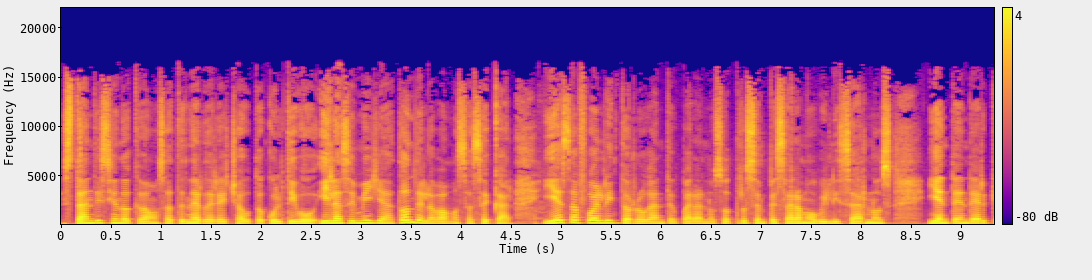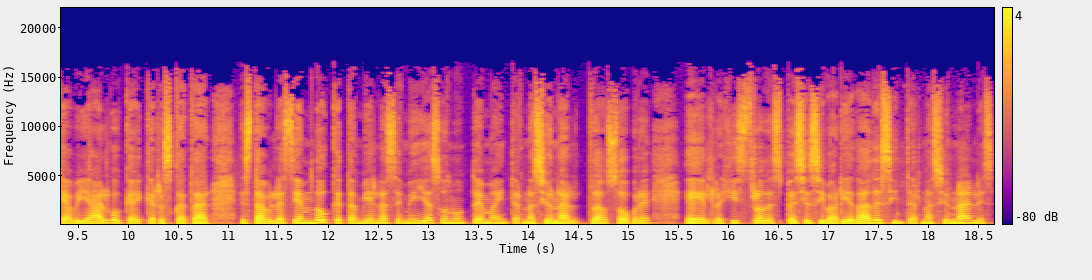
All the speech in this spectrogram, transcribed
están diciendo que vamos a tener derecho a autocultivo. ¿Y la semilla, dónde la vamos a secar? Y esa fue el interrogante para nosotros empezar a movilizarnos y entender que había algo que hay que rescatar, estableciendo que también las semillas son un tema internacional sobre el registro de especies y variedades internacionales.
